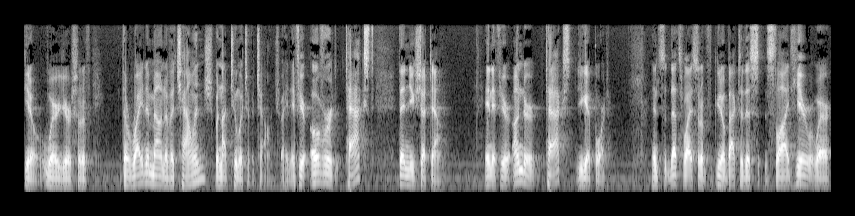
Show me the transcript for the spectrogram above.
you know, where you're sort of the right amount of a challenge, but not too much of a challenge, right? If you're overtaxed, then you shut down. And if you're undertaxed, you get bored. And so that's why, sort of, you know, back to this slide here where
